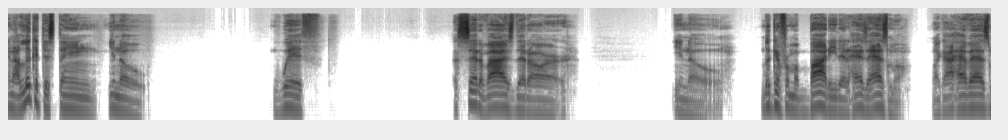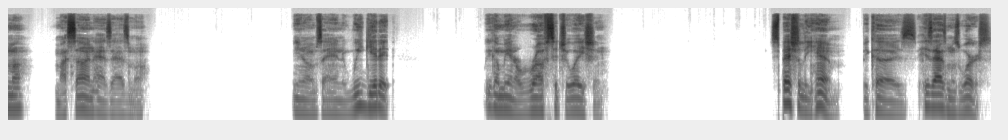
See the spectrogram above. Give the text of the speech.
And I look at this thing, you know, with a set of eyes that are, you know, looking from a body that has asthma. Like I have asthma, my son has asthma. You know what I'm saying? We get it. We're going to be in a rough situation. Especially him, because his asthma's worse.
